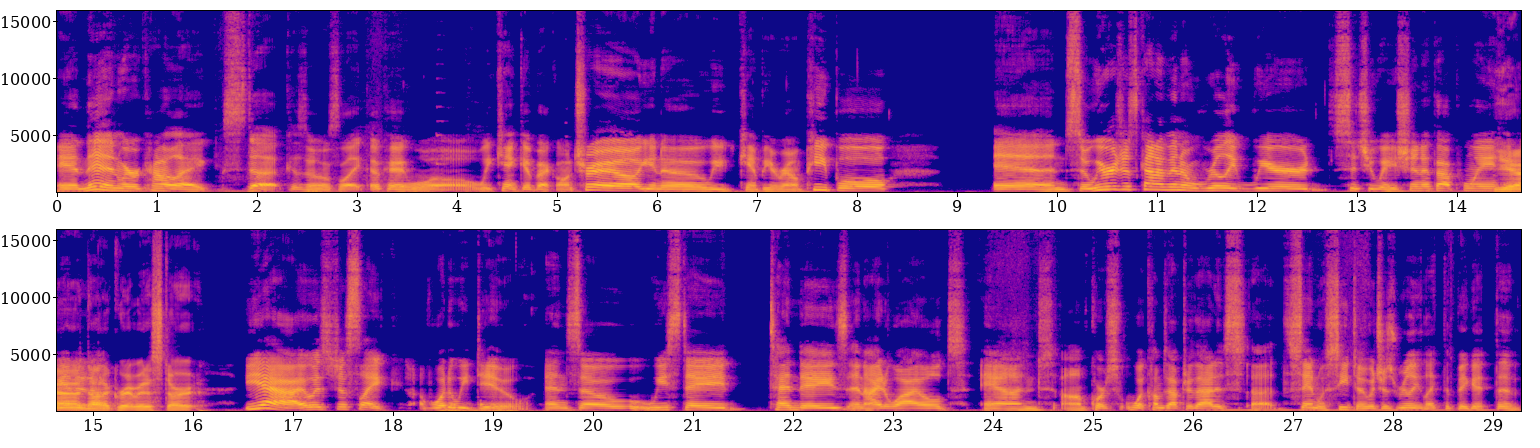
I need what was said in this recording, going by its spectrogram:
And then we were kind of like stuck because I was like, okay, well, we can't get back on trail, you know, we can't be around people. and so we were just kind of in a really weird situation at that point. Yeah, not up- a great way to start. yeah, it was just like, what do we do? And so we stayed 10 days in Idyllwild. And um, of course, what comes after that is uh, San Jacinto, which is really like the big, the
